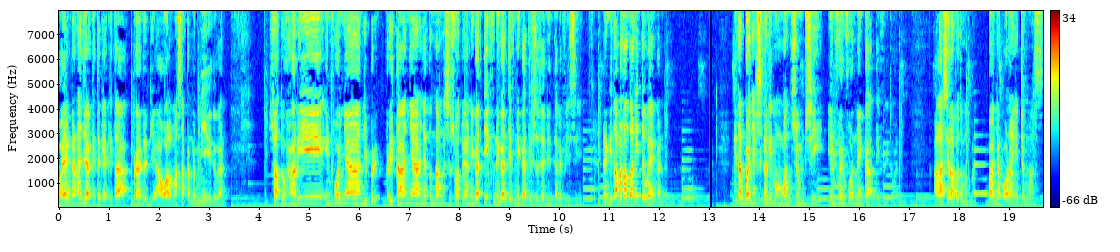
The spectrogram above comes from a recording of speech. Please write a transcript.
bayangkan aja ketika kita berada di awal masa pandemi gitu kan. Suatu hari infonya di beritanya hanya tentang sesuatu yang negatif negatif negatif saja di televisi. Dan kita menonton itu bayangkan. Kita banyak sekali mengkonsumsi info-info negatif gitu kan. Alhasil apa teman-teman? Banyak orang yang cemas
